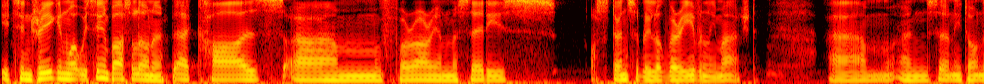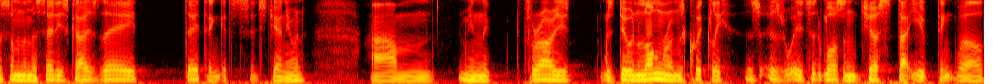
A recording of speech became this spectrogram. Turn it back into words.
it's intriguing what we see in Barcelona. Uh, cars, um, Ferrari and Mercedes ostensibly look very evenly matched. Um, and certainly talking to some of the Mercedes guys, they they think it's it's genuine. Um, I mean, the Ferrari's was doing long runs quickly. As, as, it wasn't just that you think, well,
